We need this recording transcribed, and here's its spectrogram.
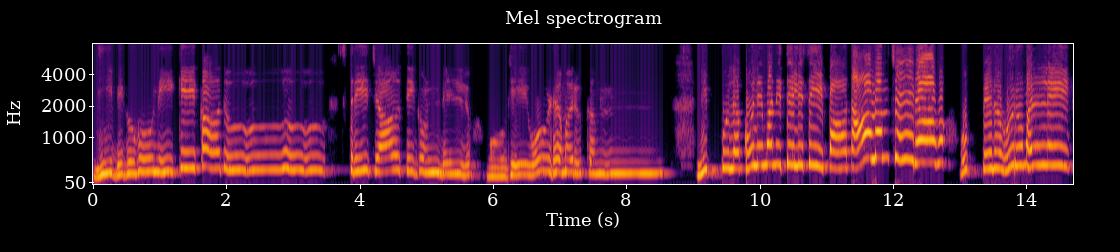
నీ బిగువు నీకే కాదు స్త్రీ జాతి గుండెల్లో మోగే ఓఢమరుకం నిప్పుల కొలిమని తెలిసి పాతాళం చేరావు. ఉప్పెన ఉరుమల్లి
